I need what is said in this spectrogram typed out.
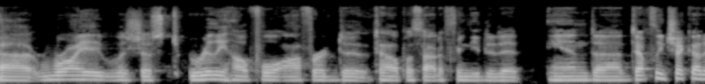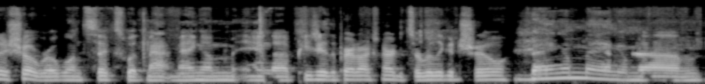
uh, Roy was just really helpful, offered to, to help us out if we needed it. And uh, definitely check out his show, Rogue One Six, with Matt Mangum and uh, PJ the Paradox Nerd. It's a really good show. Bang 'em. Um,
